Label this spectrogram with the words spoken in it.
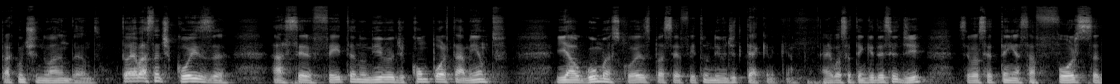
para continuar andando. Então é bastante coisa a ser feita no nível de comportamento e algumas coisas para ser feito no nível de técnica. Aí você tem que decidir se você tem essa força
